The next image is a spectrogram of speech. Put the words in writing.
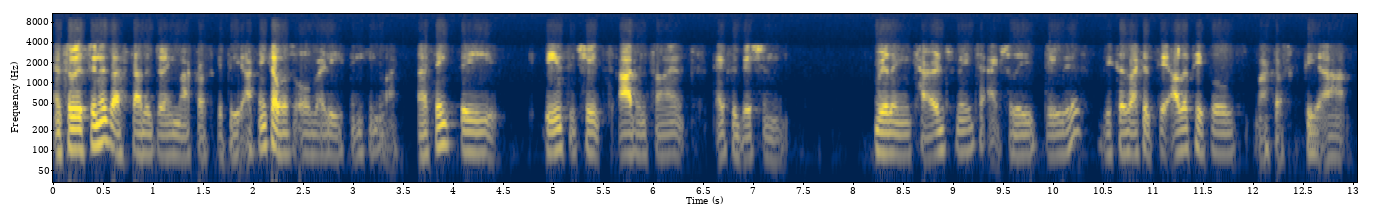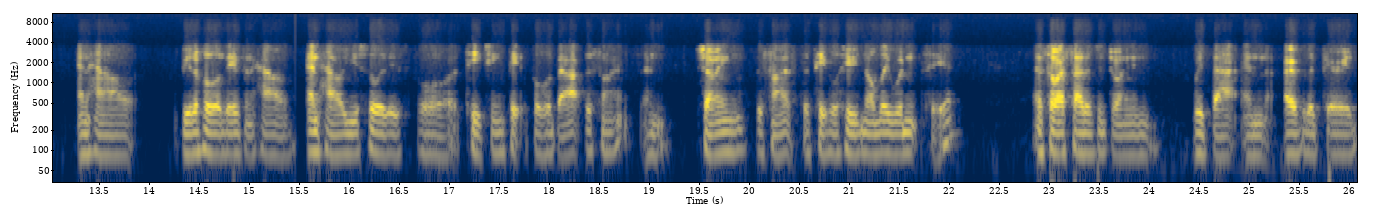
And so as soon as I started doing microscopy, I think I was already thinking like, I think the the Institute's Art and Science exhibition really encouraged me to actually do this because I could see other people's microscopy art and how beautiful it is and how and how useful it is for teaching people about the science and showing the science to people who normally wouldn't see it. And so I started to join in with that and over the period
